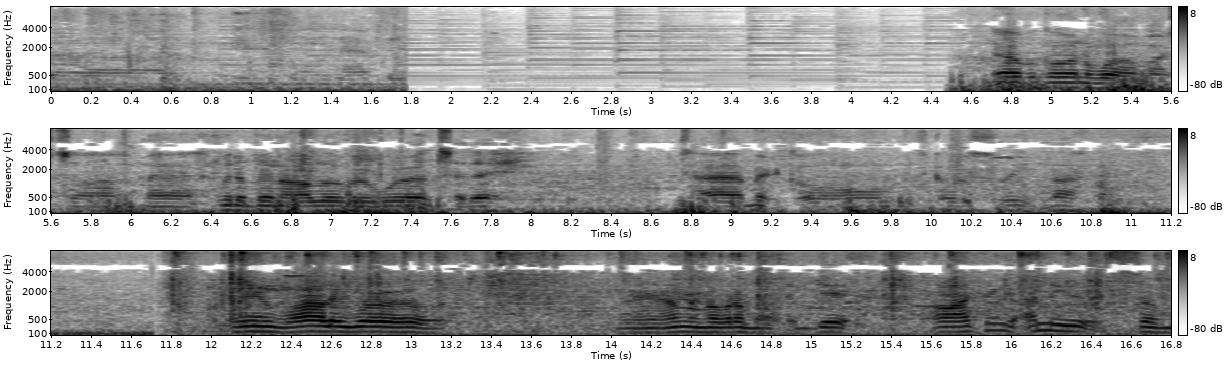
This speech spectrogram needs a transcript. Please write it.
Uh Never going to Walmart, y'all, man. We'd have been all over the world today. Time to go home. Let's go to sleep now. We're in Wally World. Man, I don't know what I'm about to get. Oh, I think I need some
